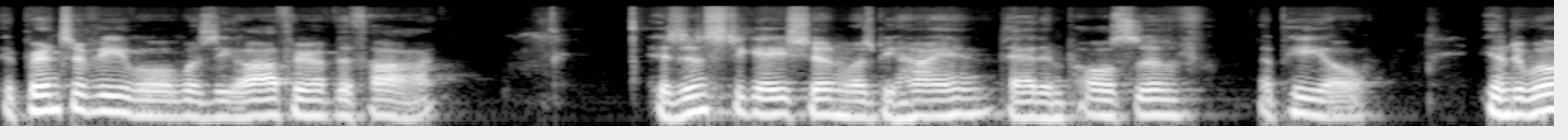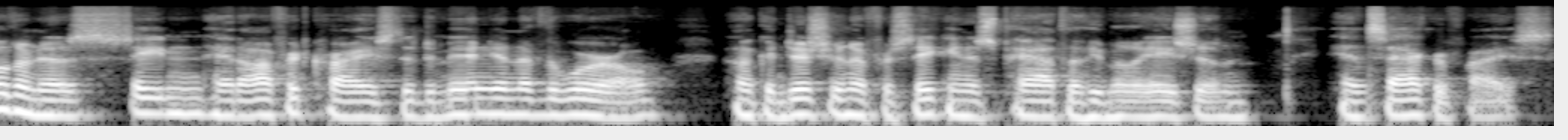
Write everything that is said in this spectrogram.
The prince of evil was the author of the thought. His instigation was behind that impulsive appeal. In the wilderness, Satan had offered Christ the dominion of the world on condition of forsaking his path of humiliation and sacrifice.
